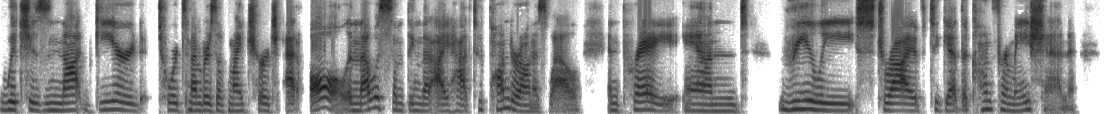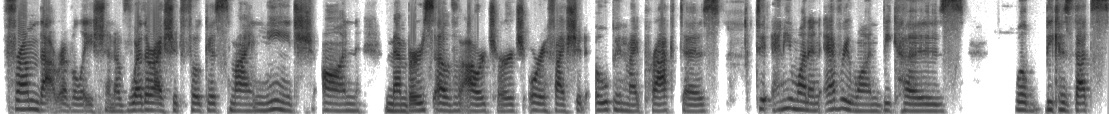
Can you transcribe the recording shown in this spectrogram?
which is not geared towards members of my church at all. And that was something that I had to ponder on as well and pray and really strive to get the confirmation from that revelation of whether I should focus my niche on members of our church or if I should open my practice to anyone and everyone because well because that's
